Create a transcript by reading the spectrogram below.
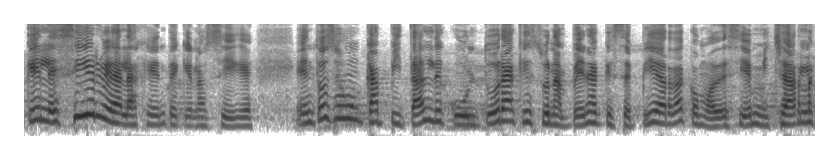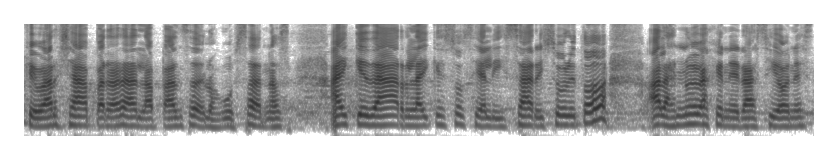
que le sirve a la gente que nos sigue. Entonces un capital de cultura que es una pena que se pierda, como decía en mi charla, que vaya a parar a la panza de los gusanos. Hay que darla, hay que socializar y sobre todo a las nuevas generaciones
